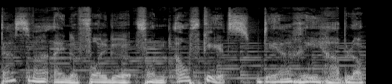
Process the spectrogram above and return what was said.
Das war eine Folge von Auf geht's, der Reha-Blog.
